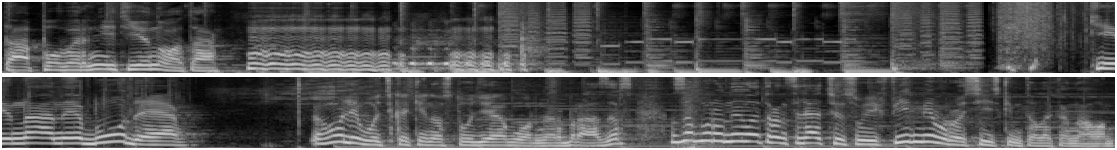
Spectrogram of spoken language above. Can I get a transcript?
та поверніть єнота. Кіна не буде. Голівудська кіностудія Warner Brothers заборонила трансляцію своїх фільмів російським телеканалам.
